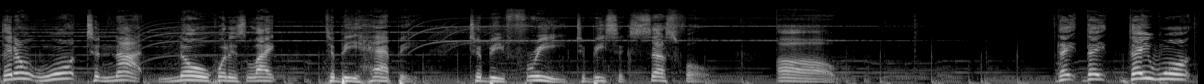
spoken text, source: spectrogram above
they don't want to not know what it's like to be happy, to be free, to be successful. Um, they they they want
